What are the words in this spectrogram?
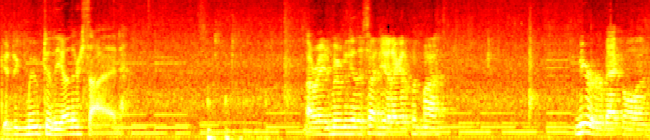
Good to move to the other side. Not ready to move to the other side yet. I gotta put my mirror back on.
